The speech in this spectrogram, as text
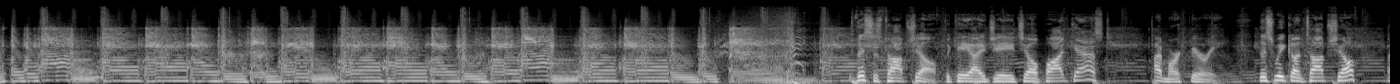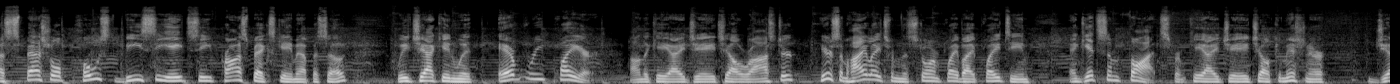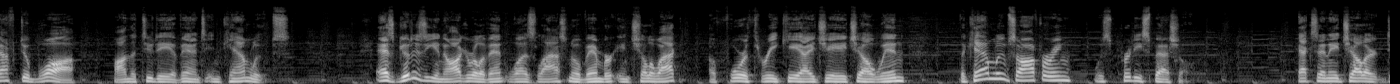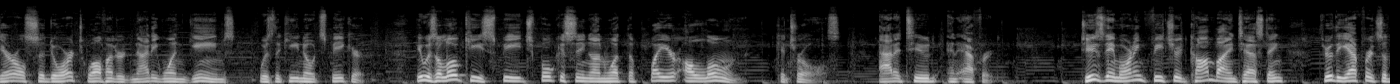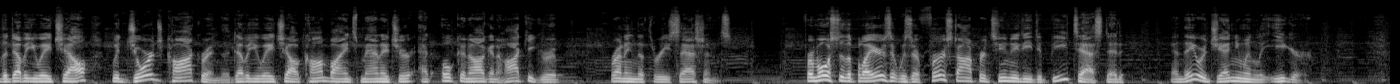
This is Top Shelf, the KIJHL podcast. I'm Mark Berry. This week on Top Shelf, a special post BCHC prospects game episode. We check in with every player on the KIJHL roster, hear some highlights from the Storm play by play team, and get some thoughts from KIJHL Commissioner Jeff Dubois on the two day event in Kamloops. As good as the inaugural event was last November in Chilliwack, a 4 3 KIJHL win, the Kamloops offering was pretty special. Ex NHLer Darryl Sydor, 1,291 games, was the keynote speaker. It was a low key speech focusing on what the player alone controls attitude and effort. Tuesday morning featured combine testing through the efforts of the WHL with George Cochran, the WHL combines manager at Okanagan Hockey Group, running the three sessions. For most of the players, it was their first opportunity to be tested and they were genuinely eager.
